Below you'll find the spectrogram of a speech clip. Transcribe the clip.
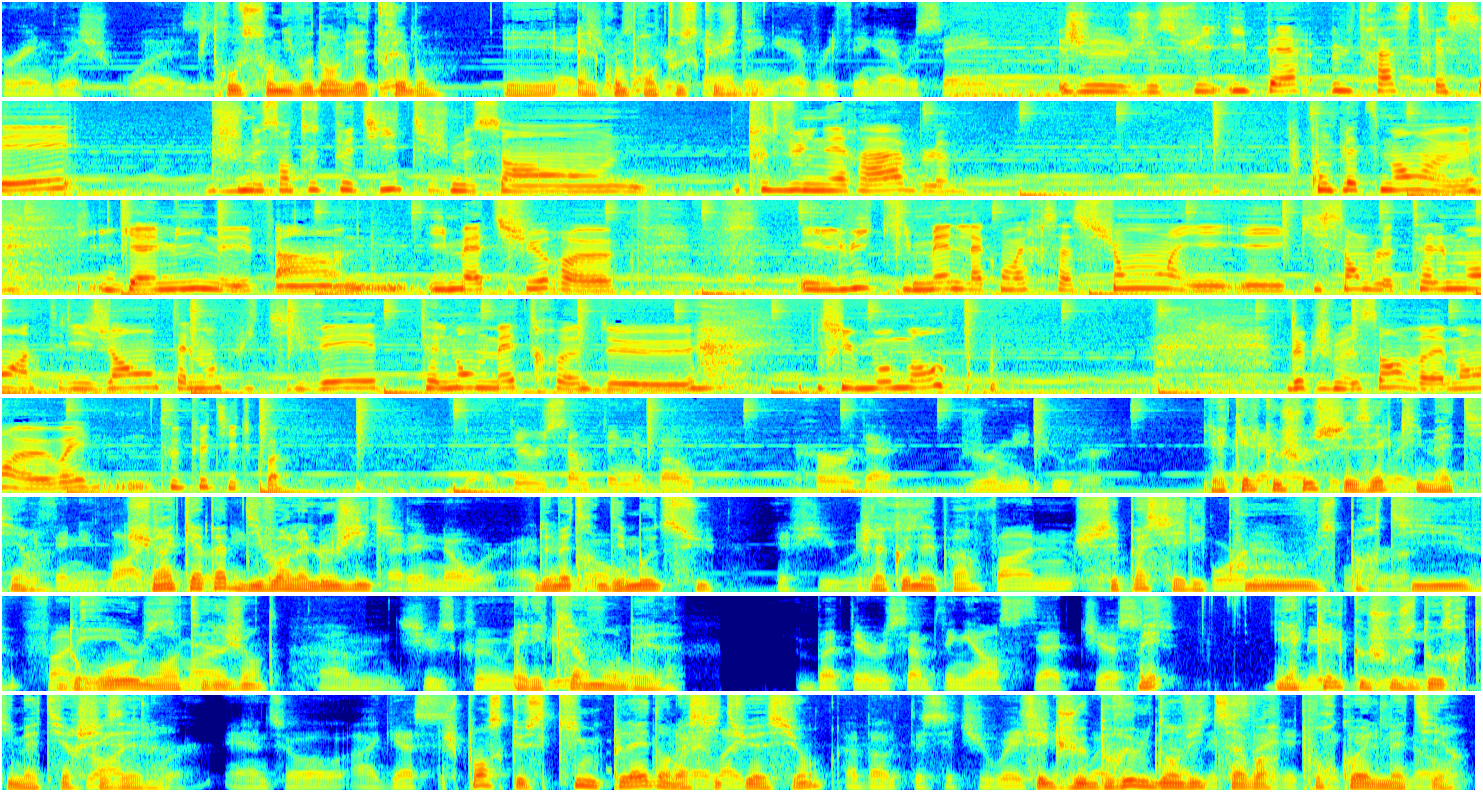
Je trouve son niveau d'anglais très bon et elle comprend tout ce que je dis. Je, je suis hyper ultra stressée. Je me sens toute petite, je me sens toute vulnérable complètement euh, gamine et enfin immature. Euh, et lui qui mène la conversation et, qui semble tellement intelligent, tellement cultivé, tellement maître de, du moment. Donc je me sens vraiment euh, ouais, toute petite quoi. Il y a quelque chose chez elle qui m'attire. Je suis incapable d'y voir la logique, de mettre des mots dessus. Je la connais pas. Je sais pas si elle est cool, sportive, drôle ou intelligente. Elle est clairement belle. Mais il y a quelque chose d'autre qui m'attire chez elle. Je pense que ce qui me plaît dans la situation, c'est que je brûle d'envie de savoir pourquoi elle m'attire,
